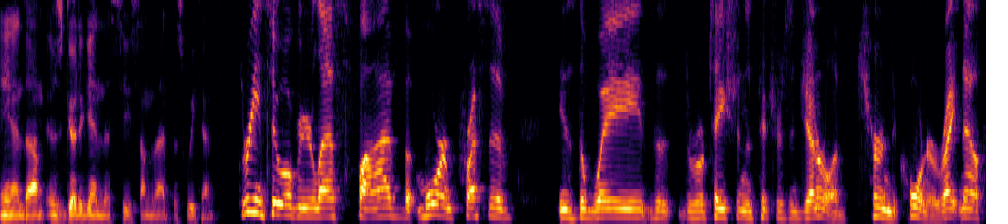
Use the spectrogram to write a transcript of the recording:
And um, it was good again to see some of that this weekend. Three and two over your last five, but more impressive is the way the, the rotation and pitchers in general have turned the corner. Right now,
